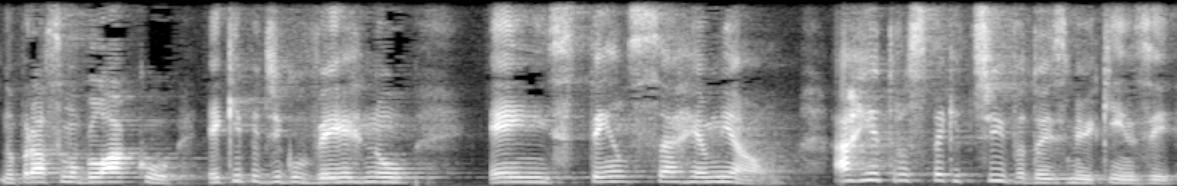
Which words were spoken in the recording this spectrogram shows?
No próximo bloco, equipe de governo em extensa reunião. A retrospectiva 2015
